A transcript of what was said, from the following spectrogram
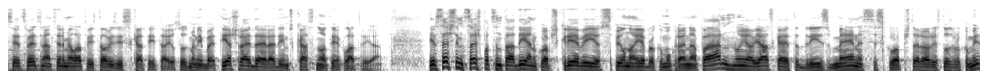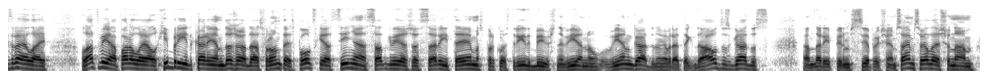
Esiet sveicināti, cienījamie Latvijas televīzijas skatītāji. Jūsu uzmanībai tiešraidē redzējums, kas notiek Latvijā. Ir 616. diena kopš Krievijas pilnā iebrukuma Ukrainā pērn. Nu jau jāskaita drīz mēnesis kopš teroristu uzbrukuma Izrēlai. Latvijā paralēli hibrīda kariem dažādās frontēs politiskajās cīņās atgriežas arī tēmas, par ko strīdi bijuši nevienu vienu gadu, nu jau varētu teikt daudzus gadus, um, arī pirms iepriekšējām saimnes vēlēšanām.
